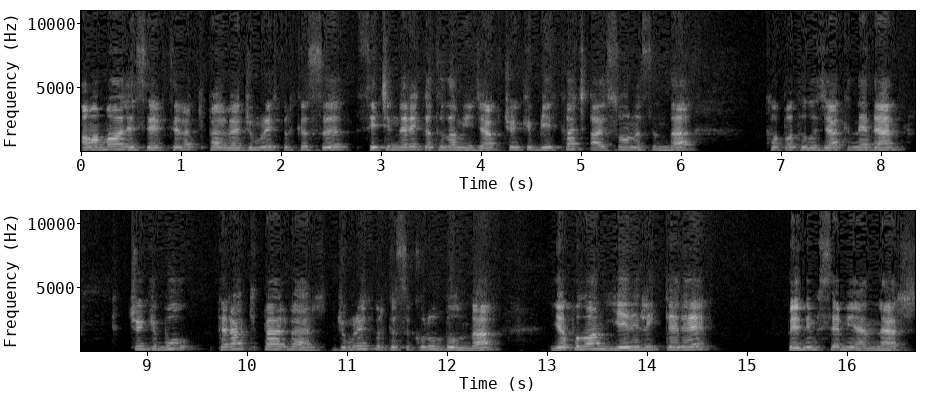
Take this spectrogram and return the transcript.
Ama maalesef Terakkiperver Cumhuriyet Fırkası seçimlere katılamayacak. Çünkü birkaç ay sonrasında kapatılacak. Neden? Çünkü bu Terakkiperver Cumhuriyet Fırkası kurulduğunda yapılan yeniliklere benimsemeyenler,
